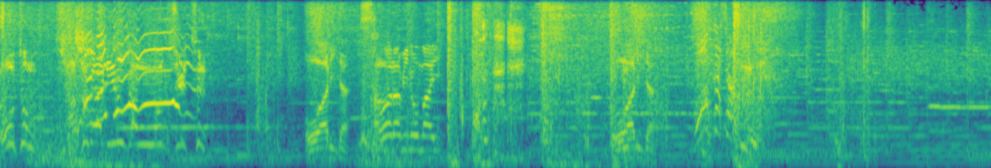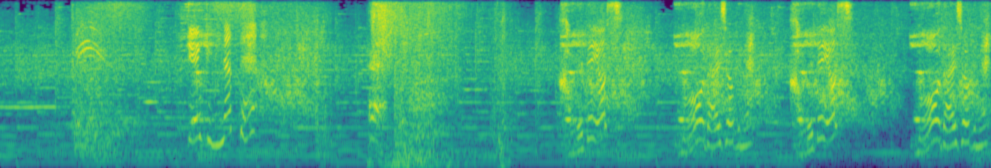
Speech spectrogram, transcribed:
ロートン尺が流眼の術終わりださわらびの舞終わりだ大岡さん気になって。これでよし。もう大丈夫ね。これでよし。もう大丈夫ね。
